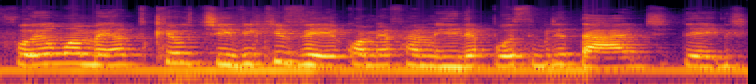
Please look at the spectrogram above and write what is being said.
foi um momento que eu tive que ver com a minha família a possibilidade deles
